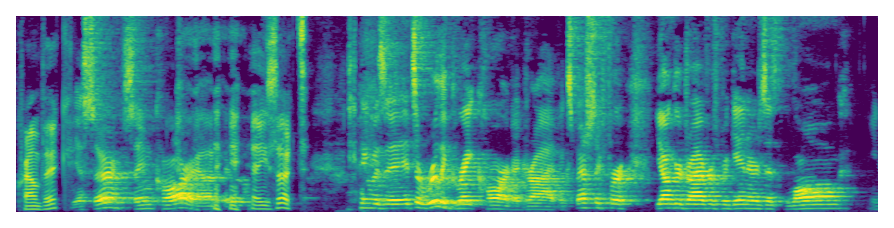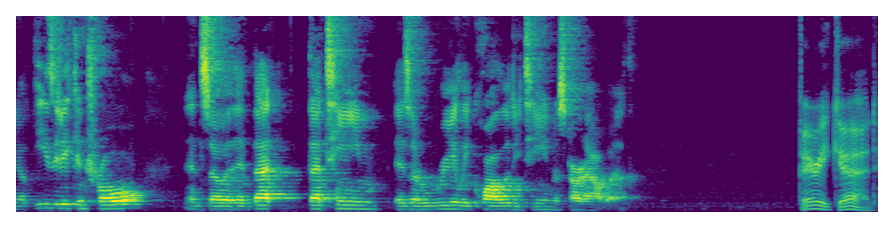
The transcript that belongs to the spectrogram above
Crown Vic? Yes, sir. Same car. Uh, yeah, he sucked. It was. A, it's a really great car to drive, especially for younger drivers, beginners. It's long, you know, easy to control, and so it, that that team is a really quality team to start out with. Very good.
